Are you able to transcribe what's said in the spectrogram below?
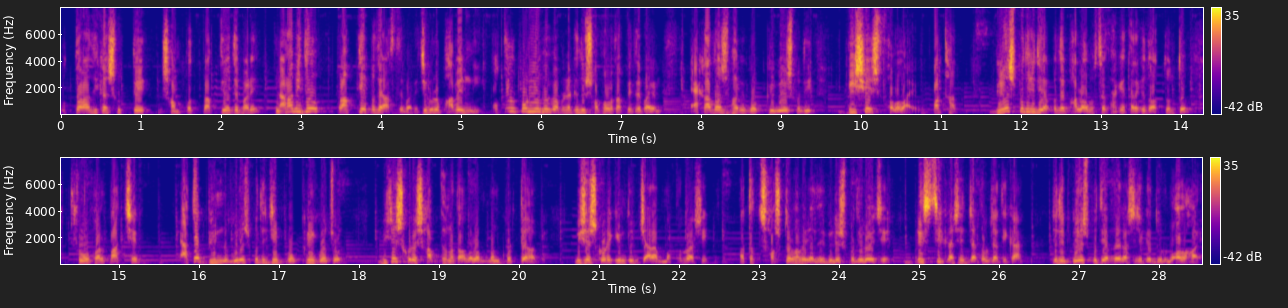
উত্তরাধিকার সূত্রে সম্পদ প্রাপ্তি হতে পারে, নানাবিধ প্রাপ্তি আপনাদের আসতে পারে, যেগুলো ভাবেননি। অকল্পনীয় ভাবে আপনারা কিন্তু সফলতা পেতে পারেন একাদশ ভাবে বক্রী বৃহস্পতি বিশেষ ফলদায়ক। অর্থাৎ বৃহস্পতি যদি আপনাদের ভালো অবস্থা থাকে, তাহলে কিন্তু অত্যন্ত শুভ ফল পাচ্ছেন। এত ভিন্ন, বৃহস্পতির যে বক্রী গোচর, বিশেষ করে সাবধানতা অবলম্বন করতে হবে। বিশেষ করে কিন্তু যারা মকর রাশি, অর্থাৎ ষষ্ঠ ভাবে যাদের বৃহস্পতি রয়েছে, বৃশ্চিক রাশির জাতক জাতিকা, যদি বৃহস্পতি আপনাদের রাশি থেকে দুর্বল হয়,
